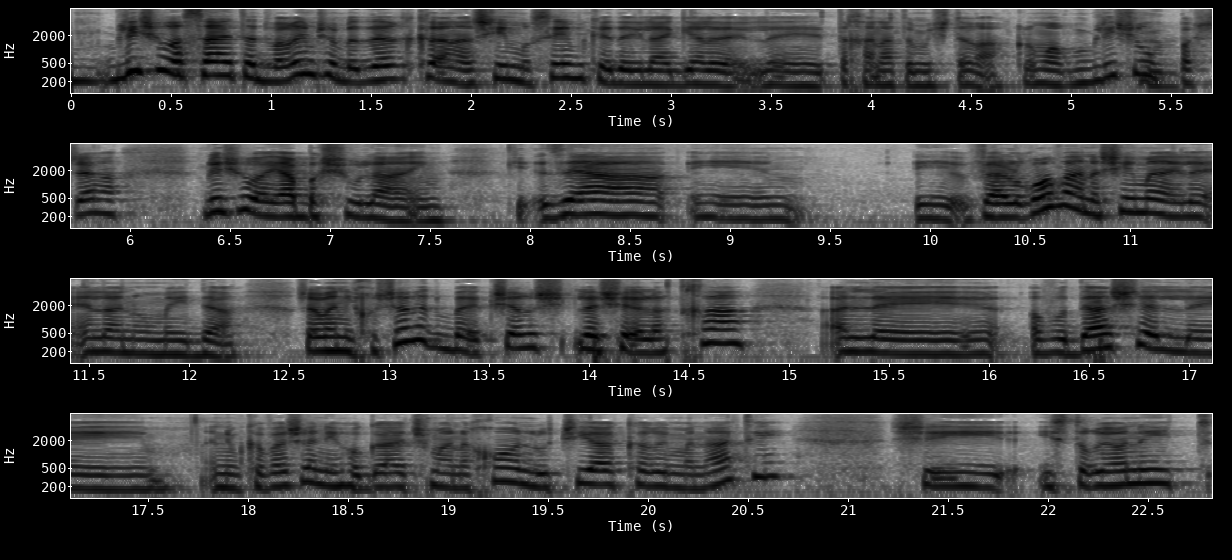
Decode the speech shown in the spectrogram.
בלי שהוא עשה את הדברים שבדרך כלל אנשים עושים כדי להגיע לתחנת המשטרה. כלומר, בלי שהוא כן. פשע, בלי שהוא היה בשוליים. זה ה... אה, אה, ועל רוב האנשים האלה אין לנו מידע. עכשיו, אני חושבת בהקשר לשאלתך על עבודה של, אני מקווה שאני הוגה את שמה נכון, לוצ'יה קרימנטי. שהיא היסטוריונית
